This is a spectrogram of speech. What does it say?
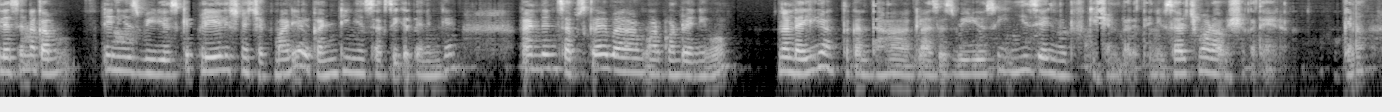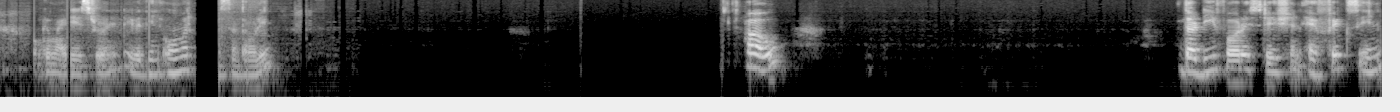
ಲೆಸನ್ನ ಕಂಟಿನ್ಯೂಸ್ ವೀಡಿಯೋಸ್ಗೆ ಪ್ಲೇ ಲಿಸ್ಟ್ನ ಚೆಕ್ ಮಾಡಿ, ಅಲ್ಲಿ ಕಂಟಿನ್ಯೂಸ್ ಆಗಿ ಸಿಗುತ್ತೆ ನಿಮಗೆ. ಆ್ಯಂಡ್ ದೆನ್ ಸಬ್ಸ್ಕ್ರೈಬ್ ಮಾಡಿಕೊಂಡ್ರೆ ನೀವು. ನಾನು ಡೈಲಿ ಆಗ್ತಕ್ಕಂತಹ ಕ್ಲಾಸಸ್ ವೀಡಿಯೋಸ್ ಈಸಿಯಾಗಿ ನೋಟಿಫಿಕೇಶನ್ ಬರುತ್ತೆ. ನೀವು ಸರ್ಚ್ ಮಾಡೋ ಅವಶ್ಯಕತೆ ಇಲ್ಲ. ಓಕೆನಾ ಓಕೆ ಮೈ ಡಿಯರ್ ಸ್ಟೂಡೆಂಟ್ ಇವತ್ತಿನ ಹೋಮ್ವರ್ಕ್ ತಗೊಳ್ಳಿ how the deforestation effects in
